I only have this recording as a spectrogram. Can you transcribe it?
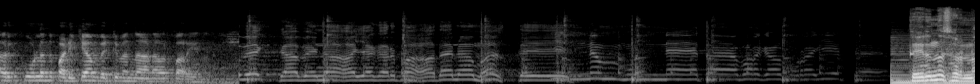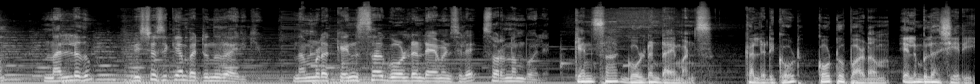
അവർക്ക് കൂടുതൽ പഠിക്കാൻ പറ്റുമെന്നാണ് അവർ പറയുന്നത്? വിനായകർ തരുന്ന സ്വർണം നല്ലതും വിശ്വസിക്കാൻ പറ്റുന്നതായിരിക്കും നമ്മുടെ കെൻസ ഗോൾഡൻ ഡയമണ്ട്സിലെ സ്വർണം പോലെ. Kensa golden diamonds Kalladikode Kottopadam Elambulassery.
